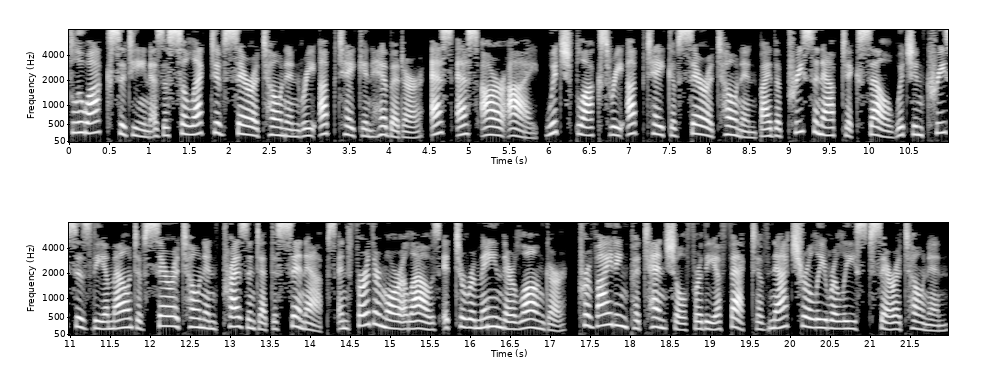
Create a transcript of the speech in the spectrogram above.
Fluoxetine is a selective serotonin reuptake inhibitor SSRI, which blocks reuptake of serotonin by the presynaptic cell which increases the amount of serotonin present at the synapse and furthermore allows it to remain there longer, providing potential for the effect of naturally released serotonin.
